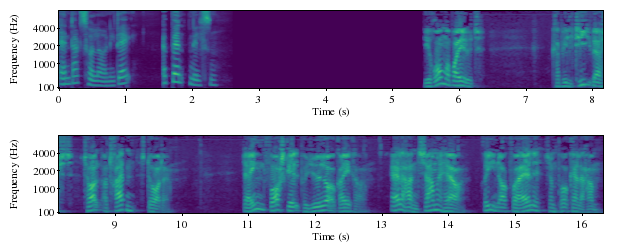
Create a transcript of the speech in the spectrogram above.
Andagtsholderen i dag er Bent Nielsen. I Romerbrevet, kapitel 10, vers 12 og 13, står der, Der er ingen forskel på jøder og grækere. Alle har den samme herre, rig nok for alle, som påkalder ham.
